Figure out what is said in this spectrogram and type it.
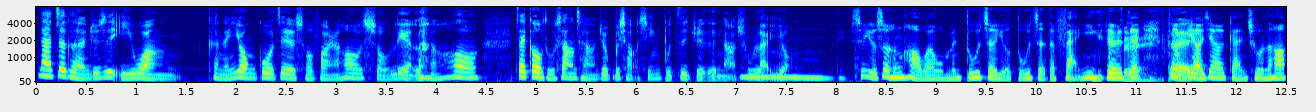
那这可能就是以往可能用过这个手法，然后熟练了，然后在构图上场就不小心、不自觉的拿出来用。嗯，所以有时候很好玩，我们读者有读者的反应，对不对？对，特别好像有感触，然后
